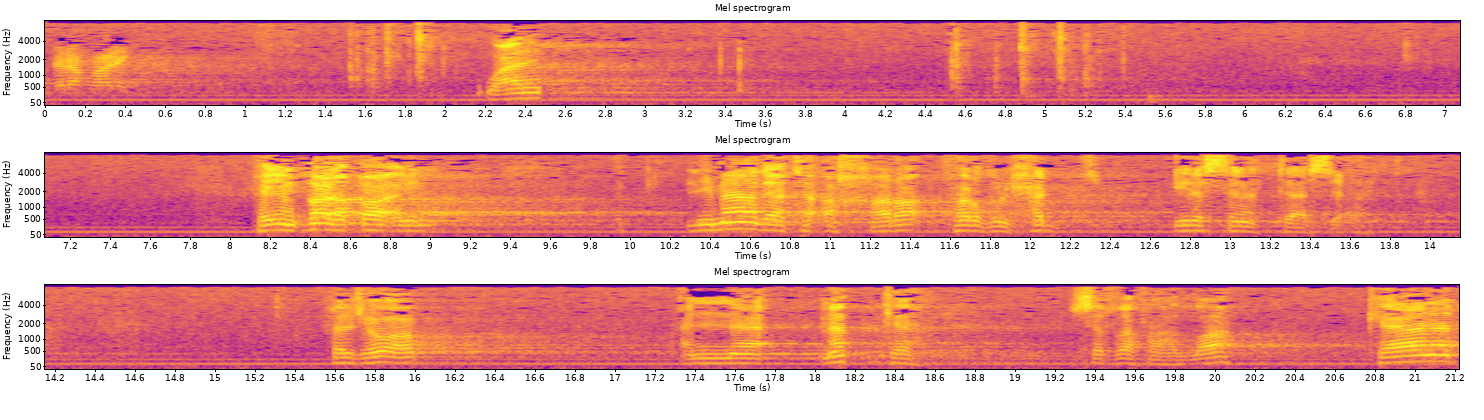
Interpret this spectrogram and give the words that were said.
السلام عليكم. وعليكم فإن قال قائل لماذا تأخر فرض الحج إلى السنة التاسعة؟ فالجواب أن مكة شرفها الله كانت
